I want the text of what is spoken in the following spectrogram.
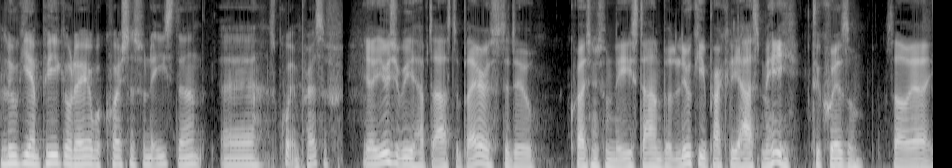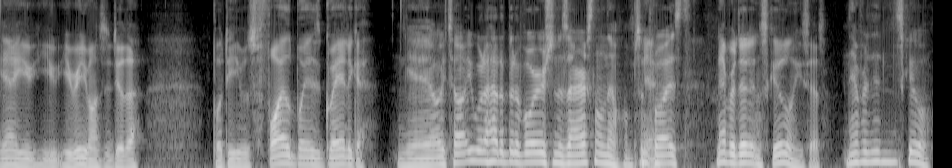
Lukey and Pico there with questions from the East End. Uh, it's quite impressive. Yeah, usually we have to ask the players to do questions from the East End, but Lukey practically asked me to quiz him. So yeah, yeah, you, you, he really wants to do that. But he was foiled by his Gaeilge. Yeah, I thought he would have had a bit of Irish in his Arsenal now. I'm Yeah. surprised. Never did it in school, he said. Never did in school.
